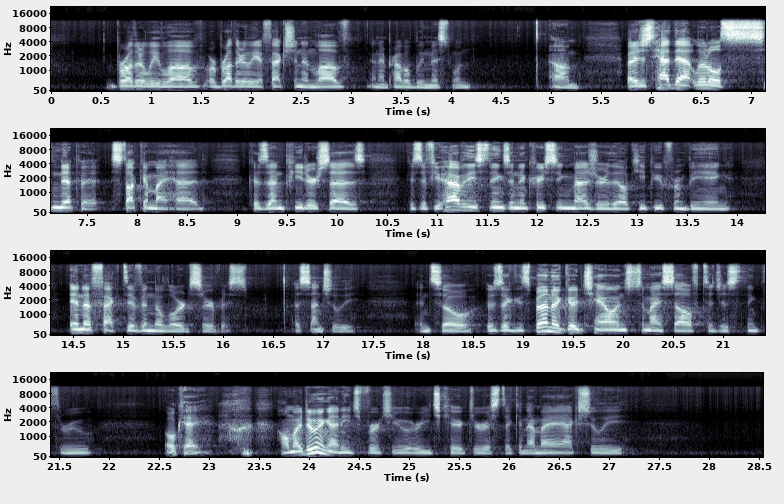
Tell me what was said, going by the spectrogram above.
brotherly love or brotherly affection and love, and I probably missed one. Um, but I just had that little snippet stuck in my head because then Peter says, because if you have these things in increasing measure, they'll keep you from being ineffective in the Lord's service, essentially. And so it was like, it's been a good challenge to myself to just think through okay, how am I doing on each virtue or each characteristic? And am I actually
